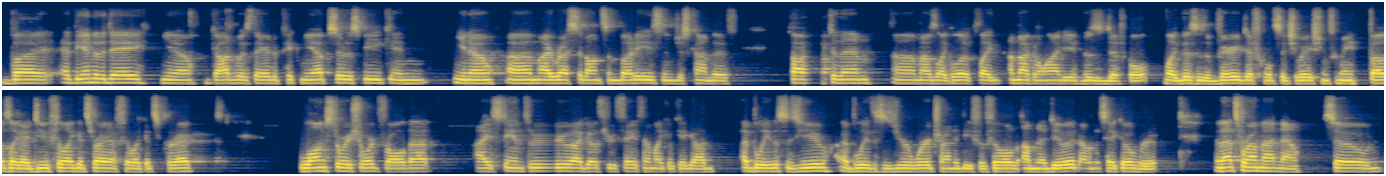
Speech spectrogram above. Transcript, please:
But at the end of the day, you know, God was there to pick me up, so to speak. And, you know, um, I rested on some buddies and just kind of talked to them. Um, I was like, look, like, I'm not going to lie to you. This is difficult. Like, this is a very difficult situation for me. But I was like, I do feel like it's right. I feel like it's correct. Long story short, for all that, I stand through, I go through faith. I'm like, okay, God, I believe this is you. I believe this is your word trying to be fulfilled. I'm going to do it. I'm going to take over it. And that's where I'm at now. So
